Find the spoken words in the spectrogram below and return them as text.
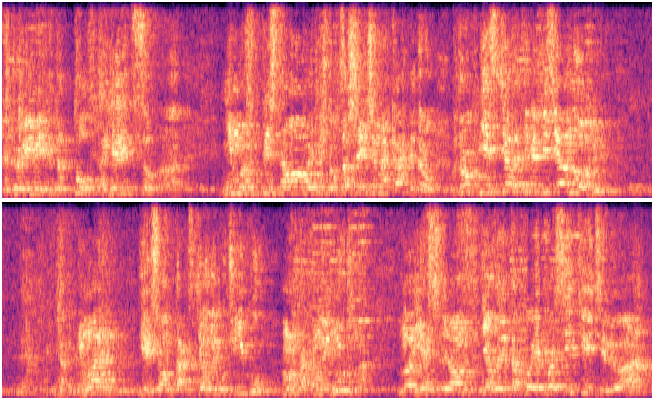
который имеет это толстое лицо, а? не может без того обойти, чтобы зашедший на кафедру вдруг не сделать тебе физиономию. Я понимаю, если он так сделает ученику, может, так оно и нужно. Но если он сделает такое посетителю, а,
